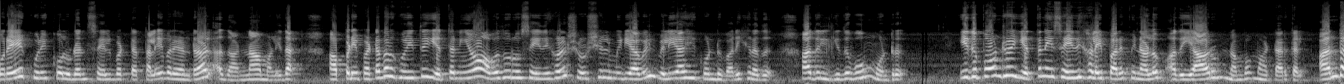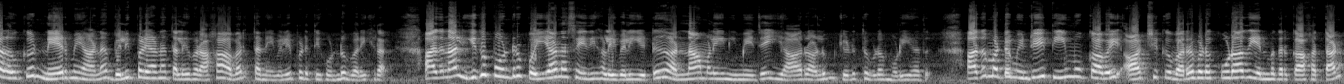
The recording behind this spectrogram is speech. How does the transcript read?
ஒரே குறிக்கோளுடன் செயல்பட்ட தலைவர் என்றால் அது அண்ணாமலை தான் அப்படிப்பட்டவர் குறித்து எத்தனையோ அவதூறு செய்திகள் சோசியல் மீடியாவில் வெளியாகி கொண்டு வருகிறது. அதில் இதுவும் ஒன்று. இது போன்று எத்தனை செய்திகளை பரப்பினாலும் அதை யாரும் நம்ப மாட்டார்கள். அந்த அளவுக்கு நேர்மையான வெளிப்படையான தலைவராக அவர் தன்னை வெளிப்படுத்தி கொண்டு வருகிறார். அதனால் இது போன்று பொய்யான செய்திகளை வெளியிட்டு அண்ணாமலையின் இமேஜை யாராலும் கெடுத்துவிட முடியாது. அது மட்டுமின்றி திமுகவை ஆட்சிக்கு வரவிடக்கூடாது என்பதற்காகத்தான்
